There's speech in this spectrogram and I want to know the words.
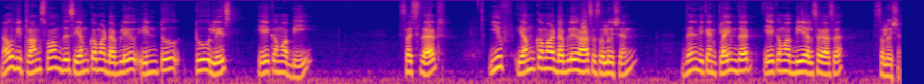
Now, we transform this m comma w into two lists a comma b such that if m comma w has a solution then we can claim that a comma b also has a solution.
